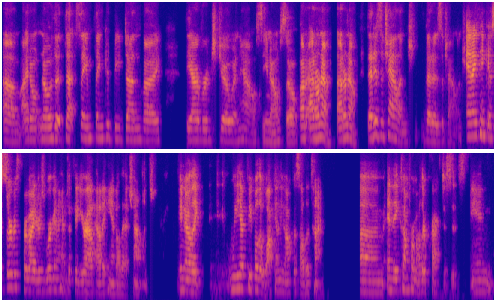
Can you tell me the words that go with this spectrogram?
um, i don't know that that same thing could be done by the average joe in house you know so I, I don't know i don't know that is a challenge that is a challenge And I think as service providers, we're going to have to figure out how to handle that challenge. You know, like we have people that walk in the office all the time um, and they come from other practices. And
